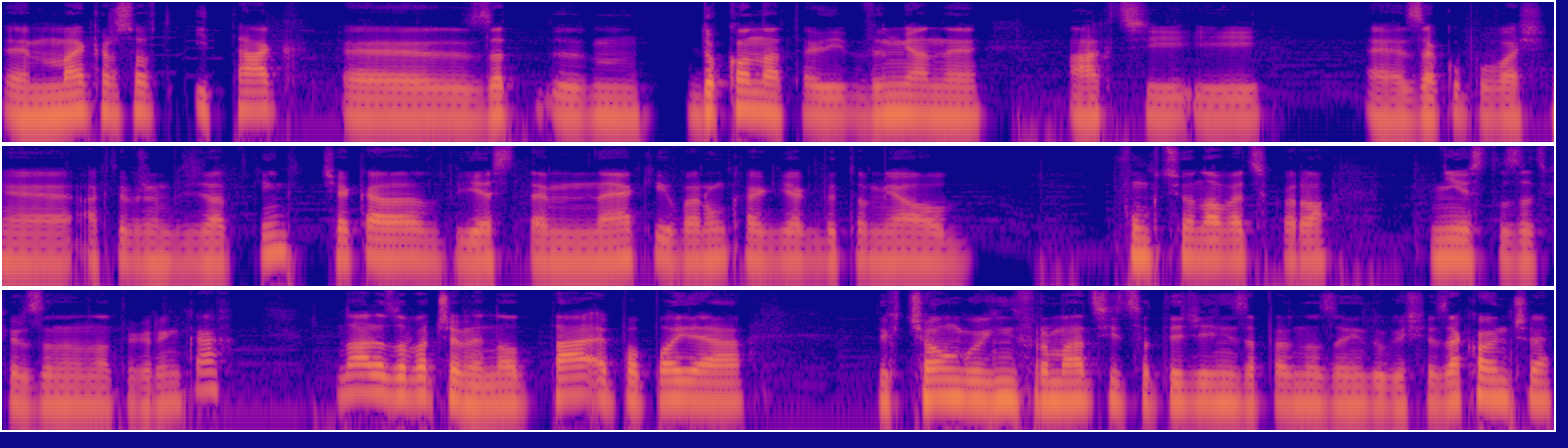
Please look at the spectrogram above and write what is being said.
e, Microsoft i tak e, dokona tej wymiany akcji i zakupu właśnie Activision Blizzard King. Ciekaw jestem na jakich warunkach jakby to miało funkcjonować, skoro nie jest to zatwierdzone na tych rynkach. No ale zobaczymy. No ta epopeja tych ciągłych informacji co tydzień zapewne za niedługo się zakończy.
